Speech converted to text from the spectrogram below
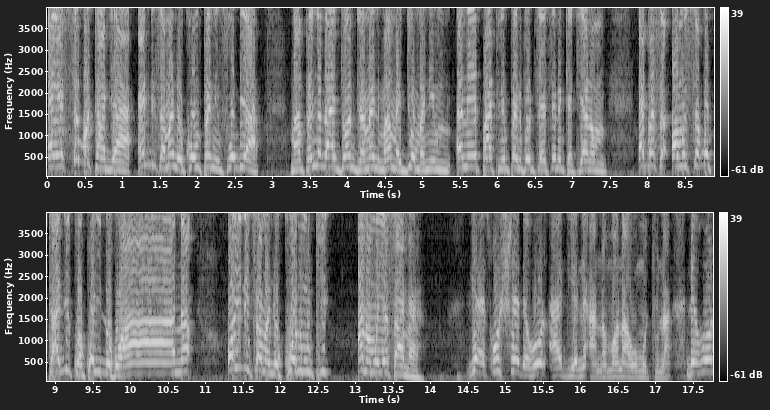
ɛyɛ sabotage a ɛde sama ne ko mpanimfoɔ bi a. Mampanin da john dramani mama di ɔmo anim ɛne party ne mpanimfoɔ ti sɛ ɛsɛ ne nketea nom ɛpɛ sɛ ɔmo sabotage kɔkɔ yi do hɔ aa na. Ɔyi ne fi amanyɔkuo no mu ti ana ɔmo yɛ saa na. Yes, who share the whole idea ne anomona umutuna. The whole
